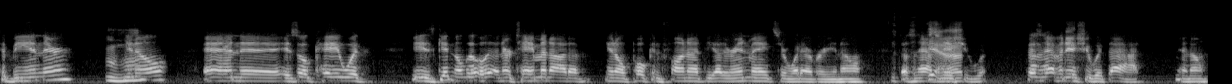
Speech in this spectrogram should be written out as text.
to be in there, mm-hmm. you know, and uh, is okay with he's getting a little entertainment out of you know poking fun at the other inmates or whatever, you know. Doesn't have yeah. an issue with doesn't have an issue with that, you know.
